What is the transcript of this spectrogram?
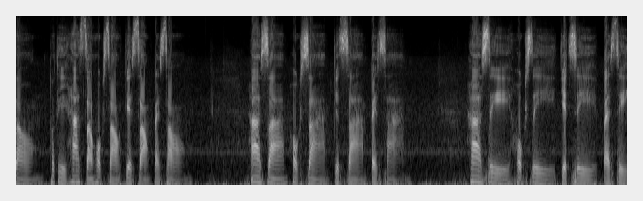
สองทุกทีห้าสองหกสองเจ็ดสองแปดสองห้าสามหกสามเจ็ดสามแปดสามห้าสี่หกสี่เจ็ดสี่แปดสี่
